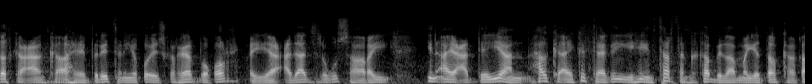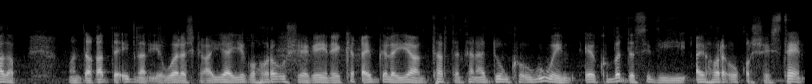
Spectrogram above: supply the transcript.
dadka caanka ah ee britain iyo qoyska reer boqor ayaa cadaadis lagu saaray in ay caddeeyaan halka ay ka taagan yihiin tartanka ka bilaabmaya dalka qatar mandaqada england iyo welashka ayaa iyagu hore u sheegay inay ka qaybgalayaan tartankan adduunka ugu weyn ee kubadda sidii ay hore u qorshaysteen.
